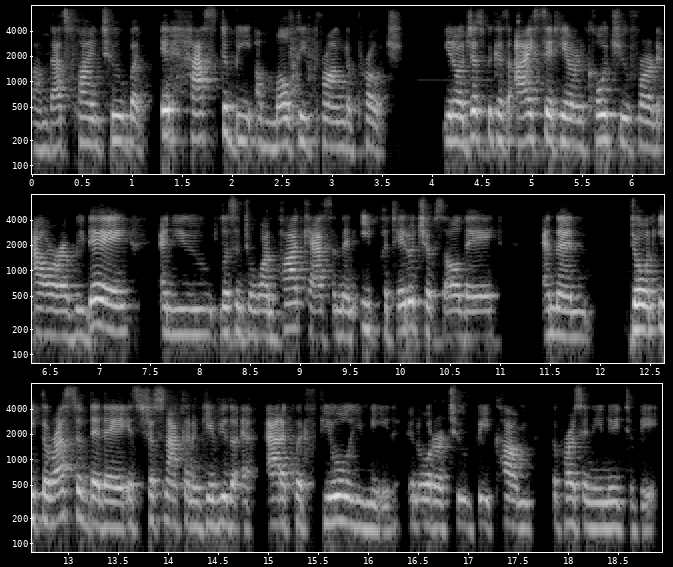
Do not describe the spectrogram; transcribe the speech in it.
Um, that's fine too, but it has to be a multi pronged approach. You know, just because I sit here and coach you for an hour every day and you listen to one podcast and then eat potato chips all day and then don't eat the rest of the day, it's just not going to give you the adequate fuel you need in order to become the person you need to be.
